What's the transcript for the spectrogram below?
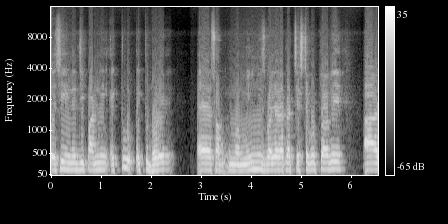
বেশি এনার্জি পাননি, একটু একটু ধরে সব মিলমিশ বজায় রাখার চেষ্টা করতে হবে। আর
